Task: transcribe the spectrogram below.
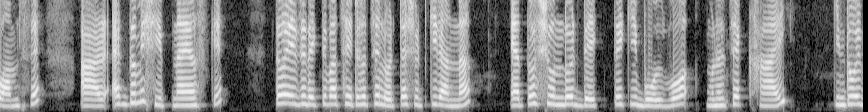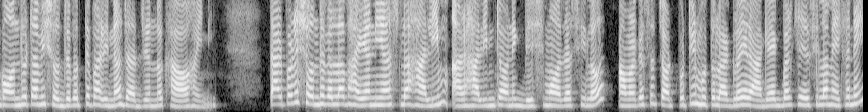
কমছে। আর একদমই শীত নাই আজকে। তো এই যে দেখতে পাচ্ছ, এটা হচ্ছে লোট্টা শুটকি রান্না। এত সুন্দর দেখতে, কি বলব? মনে হচ্ছে খাই, কিন্তু ওই গন্ধটা আমি সহ্য করতে পারি না, যার জন্য খাওয়া হয়নি। তারপরে সন্ধ্যাবেলা ভাইয়া নিয়ে আসলো হালিম, আর হালিমটা অনেক বেশি মজা ছিল। আমার কাছে চটপটির মতো লাগল, এর আগে একবার খেয়েছিলাম এখানেই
